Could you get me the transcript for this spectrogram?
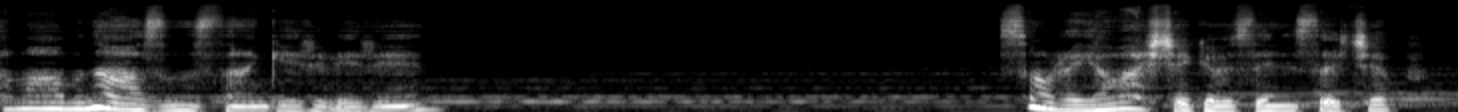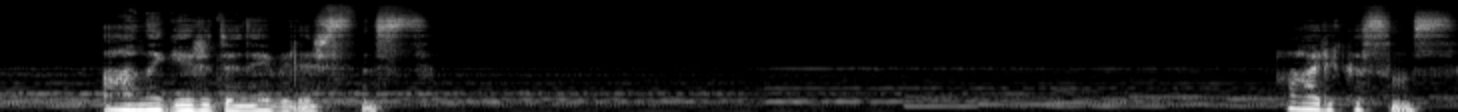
Tamamını ağzınızdan geri verin. Sonra yavaşça gözlerinizi açıp ana geri dönebilirsiniz. Harikasınız.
